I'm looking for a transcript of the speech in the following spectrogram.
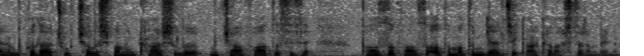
Yani bu kadar çok çalışmanın karşılığı, mükafatı size fazla fazla adım adım gelecek arkadaşlarım benim.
